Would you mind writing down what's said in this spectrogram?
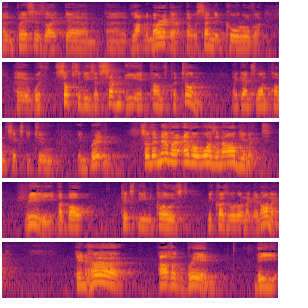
and places like um, uh, Latin America that were sending coal over uh, with subsidies of 78 pounds per tonne against 1 pound 62 in Britain. So there never ever was an argument really about pits being closed because they were uneconomic. In her adult brain, the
